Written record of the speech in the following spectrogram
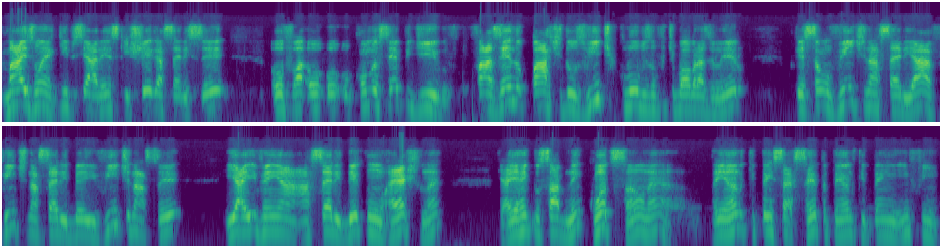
mais uma equipe cearense que chega à Série C, ou, ou, ou, como eu sempre digo, fazendo parte dos 20 clubes no futebol brasileiro, porque são 20 na Série A, 20 na Série B e 20 na C, e aí vem a, a Série D com o resto, né? E aí a gente não sabe nem quantos são, né? Tem ano que tem 60, tem ano que tem, enfim.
